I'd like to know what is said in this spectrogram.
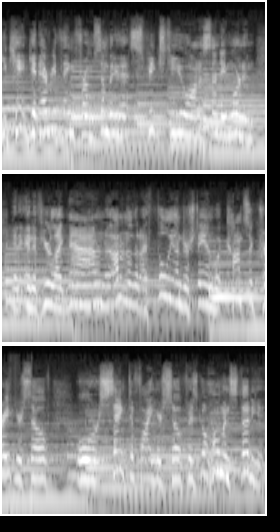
you can't get everything from somebody that speaks to you on a Sunday morning. And, and if you're like, nah, I don't, know, I don't know that I fully understand what consecrate yourself or sanctify yourself is go home and study it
